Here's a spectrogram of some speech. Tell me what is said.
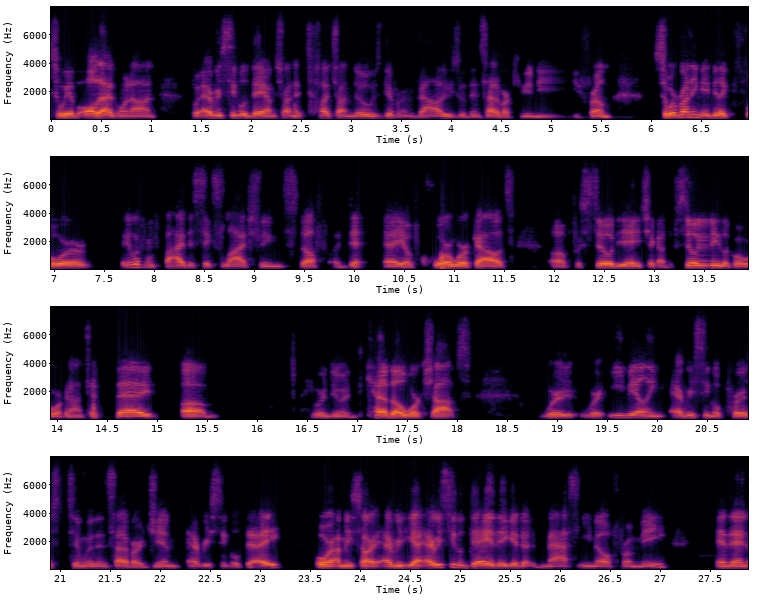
So we have all that going on. But every single day, I'm trying to touch on those different values within inside of our community. From so we're running maybe like four, anywhere from five to six live stream stuff a day of core workouts, of facility. Hey, check out the facility. Look what we're working on today. Um, we're doing kettlebell workshops we're we're emailing every single person within inside of our gym every single day or i mean sorry every yeah every single day they get a mass email from me and then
